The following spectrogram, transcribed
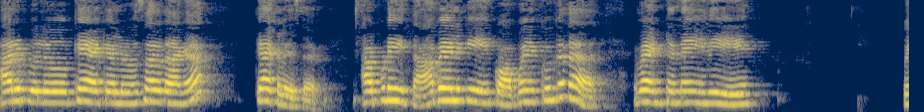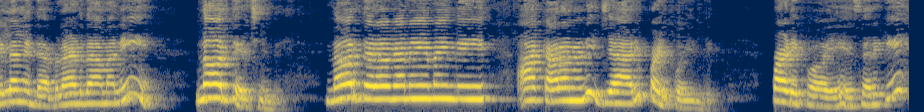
అరుపులు కేకలు సరదాగా కేకలేశారు. అప్పుడు ఈ తాబేలుకి కోపం ఎక్కువ కదా. వెంటనే ఇది పిల్లల్ని దెబ్బలాడదామని నోరు తెరిచింది. నోరు తెరవగానే ఏమైంది? ఆ కర్ర నుండి జారి పడిపోయింది. పడిపోయేసరికి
